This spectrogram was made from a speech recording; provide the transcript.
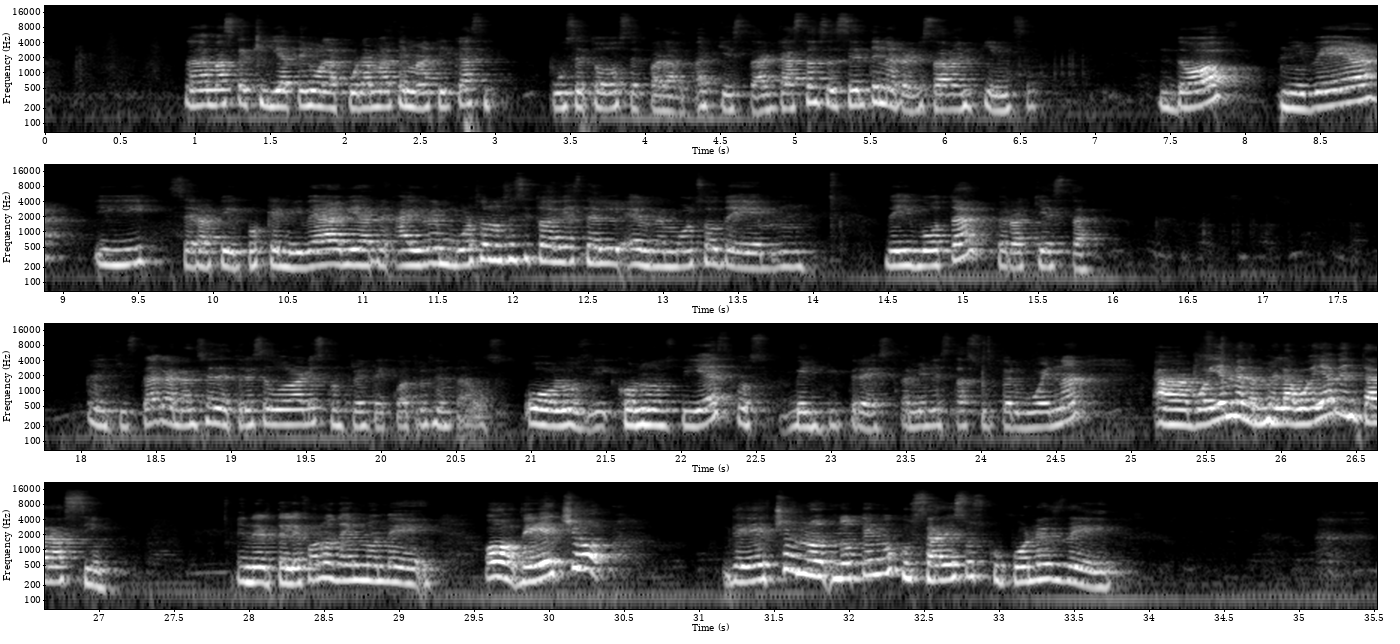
Nada más que aquí ya tengo la pura matemáticas y puse todo separado. Aquí está, gasta 60 y me regresaba en 15. Dove, Nivea y Serapil, porque Nivea había, hay reembolso, no sé si todavía está el, el reembolso de, mm, de Ibota, pero aquí está. Aquí está, ganancia de 13 dólares con 34 centavos. O los, con los 10, pues 23. También está súper buena. Ah, voy a, me, la voy a aventar así. En el teléfono de él no me... Oh, de hecho, de hecho no, no tengo que usar esos cupones de...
